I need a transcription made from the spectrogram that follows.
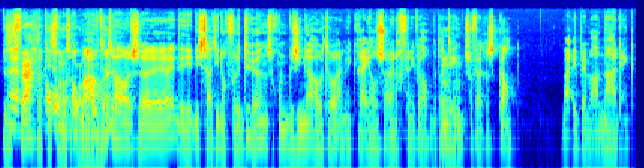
Dus het Eh, vraagt ook iets op- van ons op mijn allemaal. auto hè? trouwens, eh, die, die staat hier nog voor de deur. Dat is gewoon een benzineauto. En ik rij heel zuinig, vind ik wel, met dat Mhm. ding. Zover als het kan. Maar ik ben wel aan het nadenken.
